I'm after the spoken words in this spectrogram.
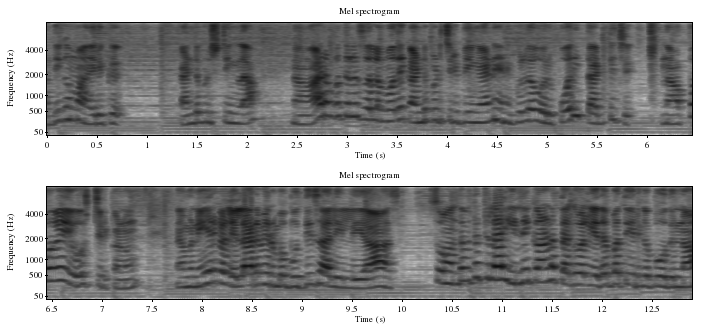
அதிகமா இருக்கு. கண்டுபிடிச்சிட்டிங்களா? நான் ஆரம்பத்துல சொல்லும் போதே கண்டுபிடிச்சிருப்பீங்கன்னு எனக்குள்ள ஒரு பொறி தட்டுச்சு. நான் அப்பவே யோசிச்சிருக்கணும். நம்ம நேர்கள் எல்லாருமே ரொம்ப புத்திசாலி இல்லையா? ஸோ அந்த விதத்துல இன்னைக்கான தகவல் எதை பத்தி இருக்க போகுதுன்னா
